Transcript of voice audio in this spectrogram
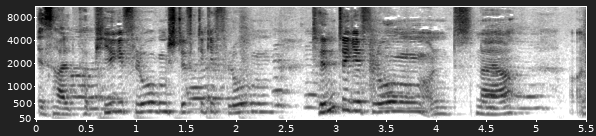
ist halt Papier geflogen, Stifte geflogen, Tinte geflogen und naja, und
